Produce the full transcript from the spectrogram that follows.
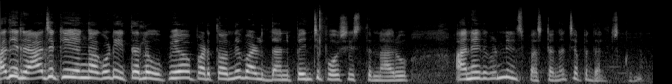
అది రాజకీయంగా కూడా ఇతరులకు ఉపయోగపడుతోంది. వాళ్ళు దాన్ని పెంచి పోషిస్తున్నారు అనేది కూడా నేను స్పష్టంగా చెప్పదలుచుకున్నాను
